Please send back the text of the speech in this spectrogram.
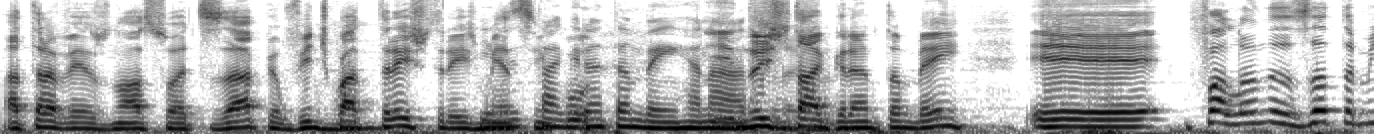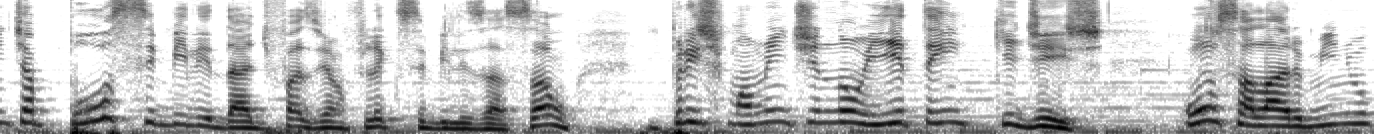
através do nosso WhatsApp, é o 243365. E no Instagram também, Renato. E no Instagram também, é, falando exatamente a possibilidade de fazer uma flexibilização, principalmente no item que diz um salário mínimo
